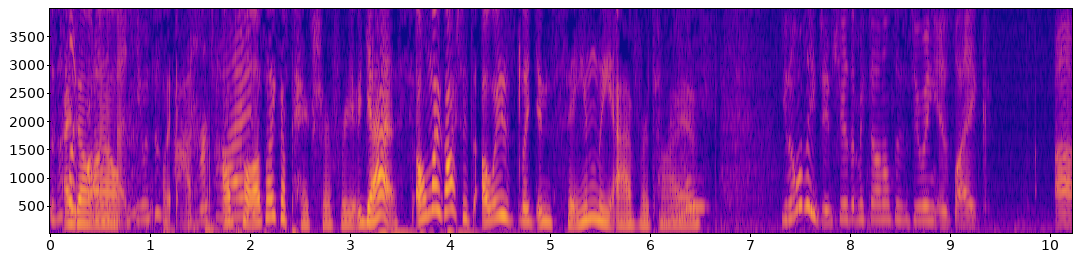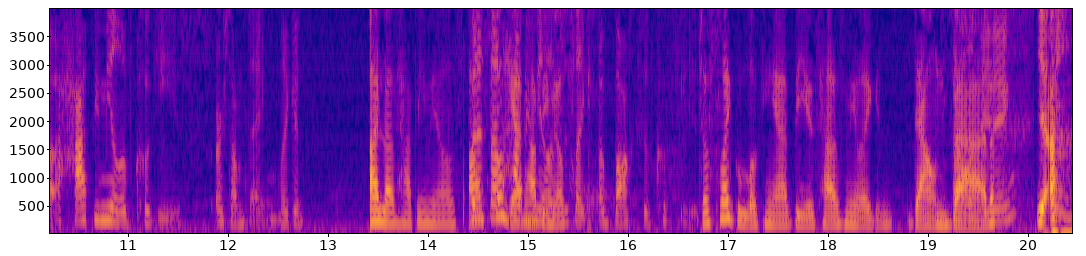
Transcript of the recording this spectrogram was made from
Is this I don't on know. the menu? Is this Wait, advertised? I'll pull up like a picture for you. Yes. Oh my gosh, it's always like insanely advertised. You know what I did hear that McDonald's is doing is like a Happy Meal of cookies or something. Like a, I love Happy Meals. but I'll it's still not get Happy, Happy Meal. Meals. It's just like a box of cookies. Just like looking at these has me like down bad. Salivating. Yeah.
